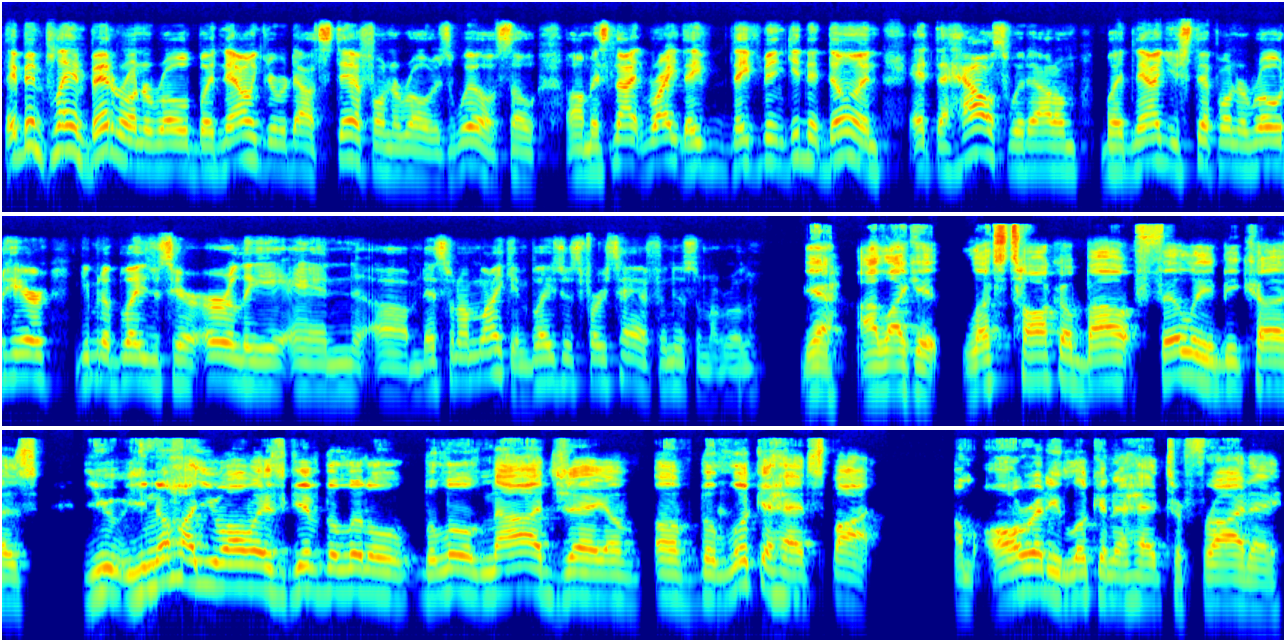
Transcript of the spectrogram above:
they've been playing better on the road, but now you're without Steph on the road as well. So um, it's not right. They've they've been getting it done at the house without them, but now you step on the road here. Give me the Blazers here early, and um, that's what I'm liking. Blazers first half in this one, my brother. Yeah, I like it. Let's talk about Philly because you you know how you always give the little the little nod, Jay, of of the look ahead spot. I'm already looking ahead to Friday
